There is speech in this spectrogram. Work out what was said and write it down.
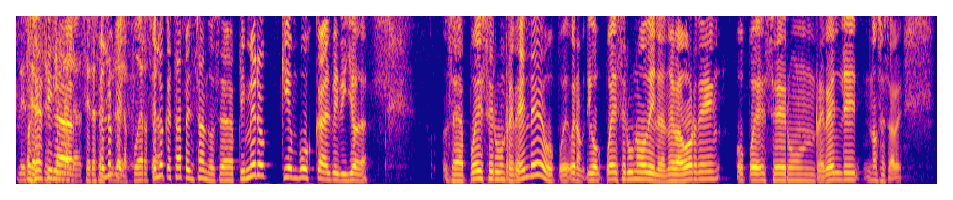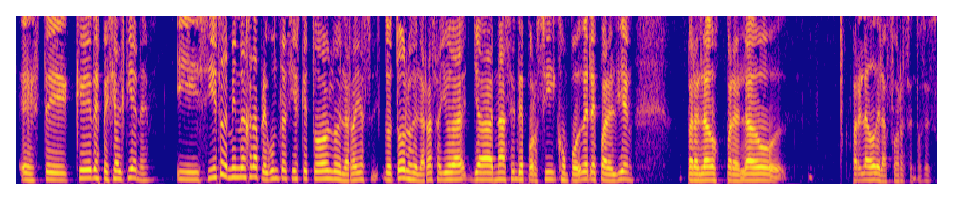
O será sea, si sensible, la- a, la, será es lo sensible a que- la fuerza? Es lo que estaba pensando. O sea, primero, ¿quién busca el Baby Yoda? O sea, puede ser un rebelde o puede, bueno, digo, puede ser uno de la nueva orden o puede ser un rebelde, no se sabe. Este, ¿qué de especial tiene? Y si esto también deja la pregunta si es que todos los de la raza, todos los de la raza Yoda ya nacen de por sí con poderes para el bien, para el lado, para el lado, para el lado de la fuerza. Entonces,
